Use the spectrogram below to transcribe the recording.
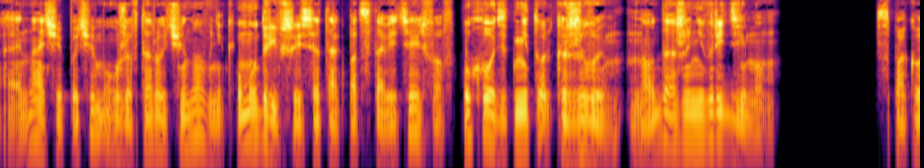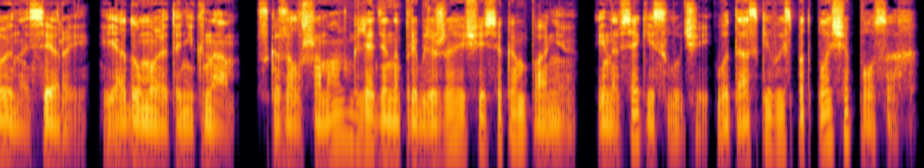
А иначе почему уже второй чиновник, умудрившийся так подставить эльфов, уходит не только живым, но даже невредимым? «Спокойно, Серый, я думаю, это не к нам», — сказал шаман, глядя на приближающуюся компанию и на всякий случай вытаскивая из-под плаща посох.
